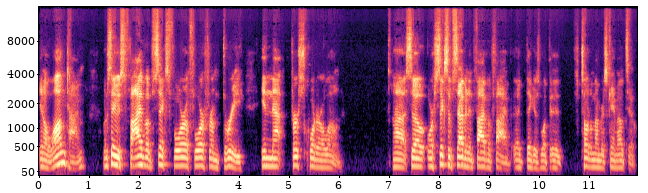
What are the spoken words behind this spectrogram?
in a long time. I'm going to say he was five of six, four of four from three in that first quarter alone. Uh, so, or six of seven and five of five, I think is what the total numbers came out to.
